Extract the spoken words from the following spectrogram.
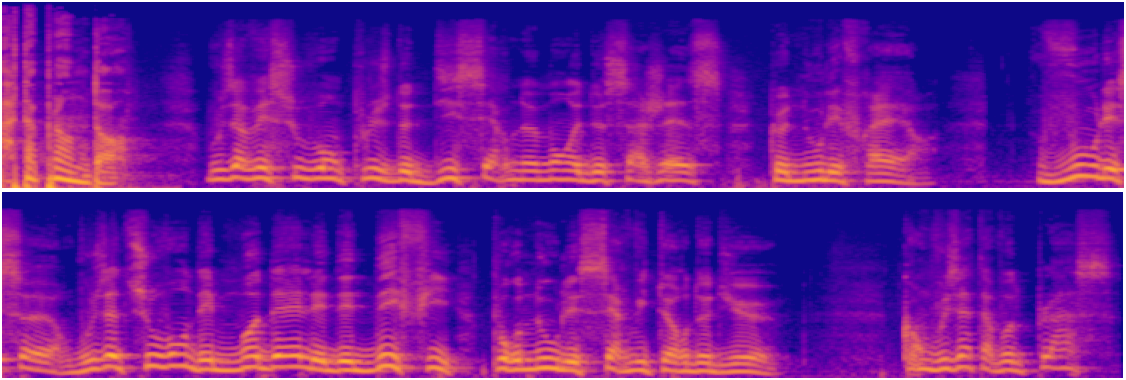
Hasta pronto. Vous avez souvent plus de discernement et de sagesse que nous les frères. Vous les sœurs, vous êtes souvent des modèles et des défis pour nous les serviteurs de Dieu. Quand vous êtes à votre place,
